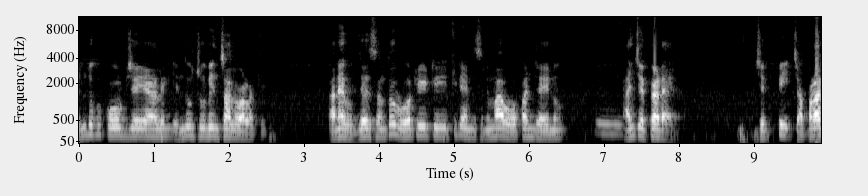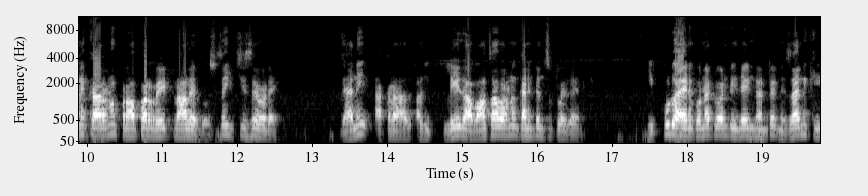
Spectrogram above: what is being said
ఎందుకు కోడ్ చేయాలి? ఎందుకు చూపించాలి వాళ్ళకి? అనే ఉద్దేశంతో ఓటీటీకి నేను సినిమా ఓపెన్ చేయను అని చెప్పాడు ఆయన. చెప్పి చెప్పడానికి కారణం ప్రాపర్ రేట్ రాలేదు. వస్తే ఇచ్చేసేవాడే. కానీ అక్కడ అది లేదు. ఆ వాతావరణం కనిపించట్లేదు ఆయనకి. ఇప్పుడు ఆయనకు ఉన్నటువంటి ఇదేంటంటే నిజానికి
